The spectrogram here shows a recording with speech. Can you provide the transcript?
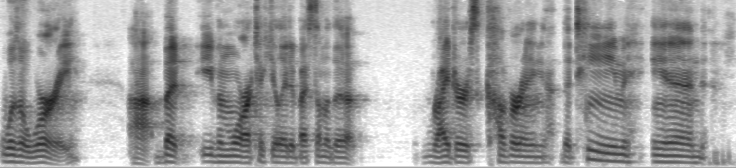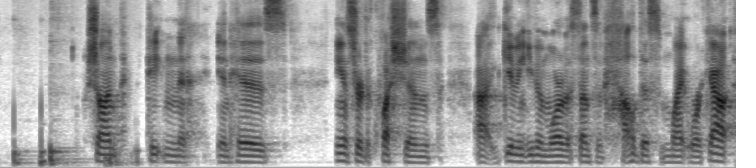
was a worry, uh, but even more articulated by some of the writers covering the team and Sean Payton in his answer to questions uh, giving even more of a sense of how this might work out.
